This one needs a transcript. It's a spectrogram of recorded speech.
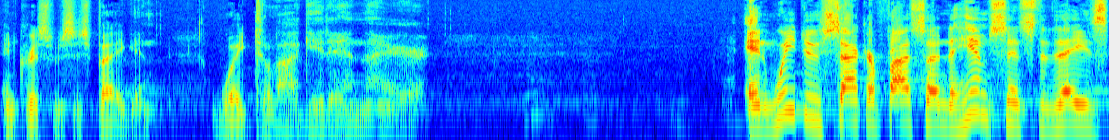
and Christmas is pagan. Wait till I get in there. And we do sacrifice unto him since the days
